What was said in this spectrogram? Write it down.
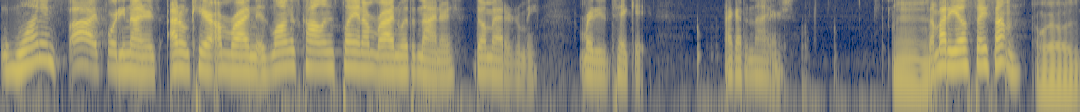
one and five 49ers. I don't care. I'm riding as long as Collins playing. I'm riding with the Niners. Don't matter to me. I'm ready to take it. I got the Niners. Man, Somebody else say something. well,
